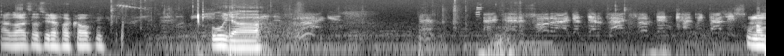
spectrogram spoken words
Also heißt das wieder verkaufen. Oh ja. Und nochmal eine Granate holen. Die ich extra an dir verfeuert habe eben. Was kostet die denn? So. Flint und ich hatten ein Gentleman's Agreement. Ich bringe ihm die Sachen der Reifen, die Jack im Klitscher und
